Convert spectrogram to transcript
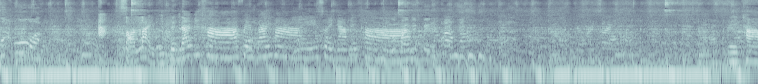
คู่คู่อะอะสอนไหล่นิดนึงได้ไหมคะเฟรมได้ไหมสวยงามไหมคะเป็นนี่ค่ะ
